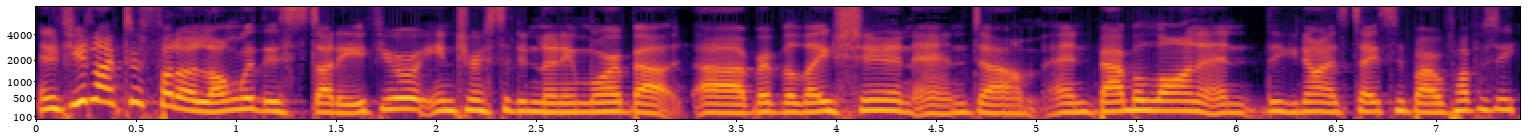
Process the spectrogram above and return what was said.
And if you'd like to follow along with this study, if you're interested in learning more about uh, Revelation and um, and Babylon and the United States and Bible prophecy,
